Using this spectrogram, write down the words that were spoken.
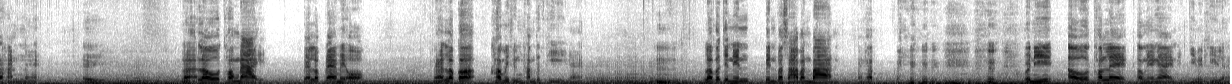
รหันนะฮะเออนะเราท่องได้ แต่เราแปลไม่ออกนะเราก็เข้าไม่ถึงทำสักทีนะฮะอืม เราก็จะเน้นเป็นภาษาบ้านๆนะครับ วันนี้เอาท่อนแรกเอาง่ายๆเนี่ยกี่นาทีแล้ว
